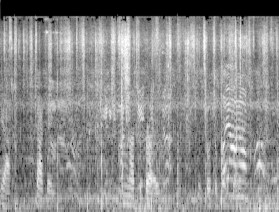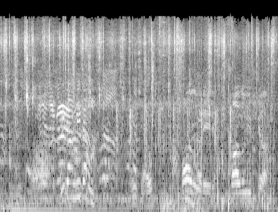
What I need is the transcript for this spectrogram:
Yeah, shocking. I'm not surprised. It's social butterfly. Rebound, rebound. There you go. Follow it, Aiden. Follow your shot.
